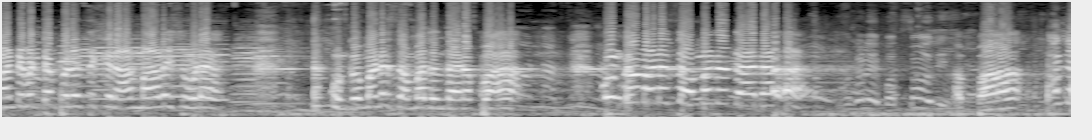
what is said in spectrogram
மாண்டு விட்ட பிணத்துக்கு நான் மாலை சூட. உங்க மன சம்மதம் தானப்பா? உங்க மன சம்மதம் தானா? அப்பா. அந்த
